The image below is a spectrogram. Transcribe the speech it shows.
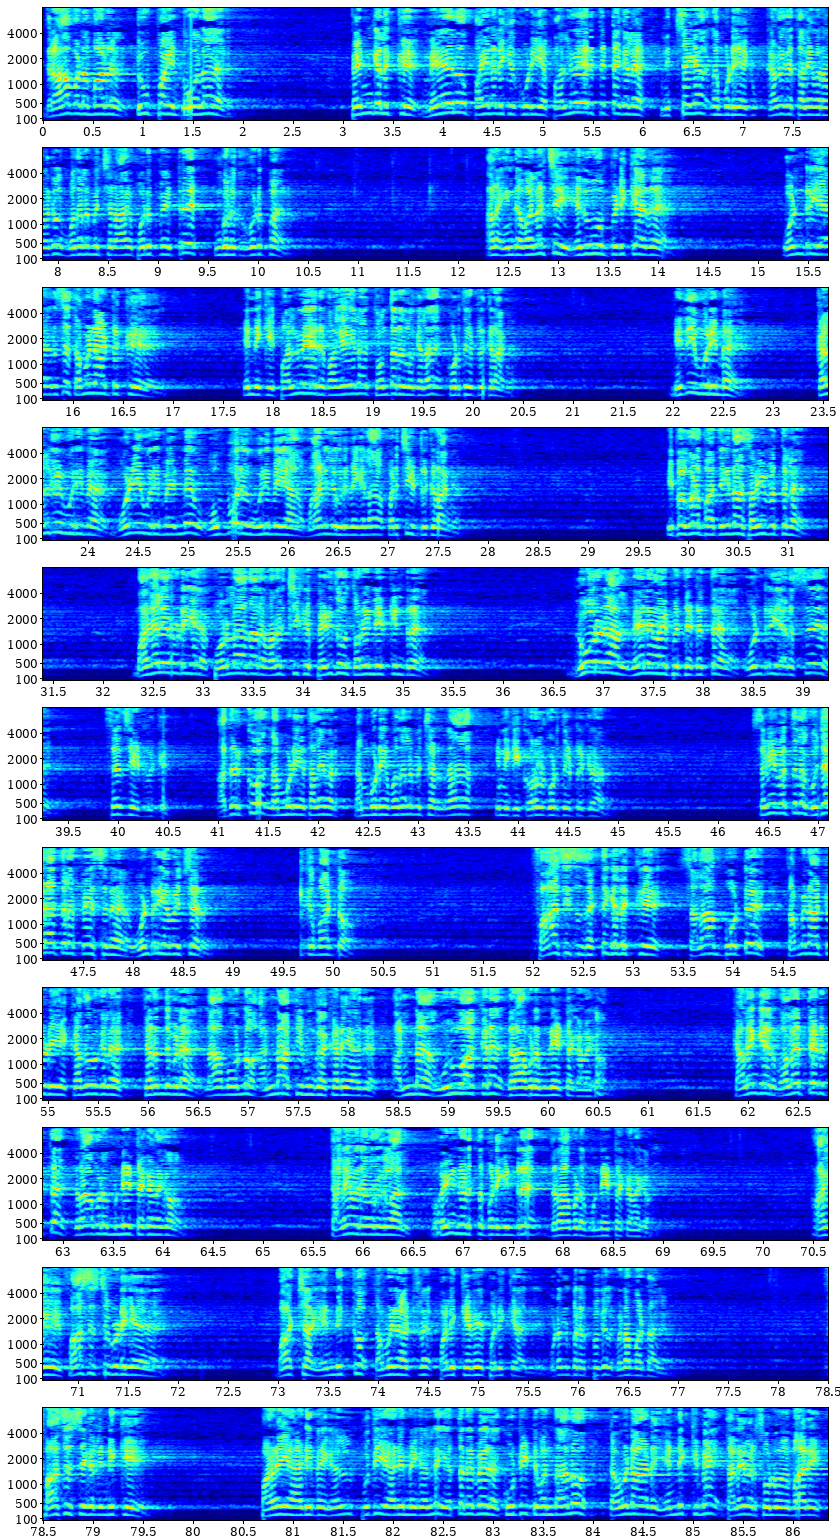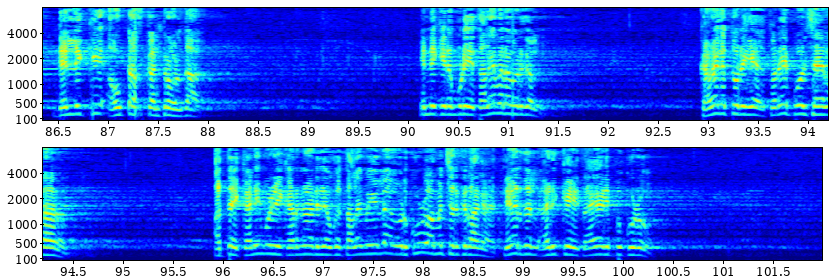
திராவிட மாடல் டூ பாயிண்ட் ஓல பெண்களுக்கு மேலும் பயனளிக்கக்கூடிய பல்வேறு திட்டங்களை நிச்சயம் நம்முடைய கழக தலைவர் அவர்கள் முதலமைச்சராக பொறுப்பேற்று உங்களுக்கு கொடுப்பார். ஆனா இந்த வளர்ச்சி எதுவும் பிடிக்காத ஒன்றிய அரசு தமிழ்நாட்டுக்கு இன்னைக்கு பல்வேறு வகையில தொந்தரவுகளை கொடுத்துட்டு இருக்கிறாங்க. நிதி உரிமை கல்வி உரிமை மொழி உரிமைன்னு ஒவ்வொரு உரிமையா மாநில உரிமைகளா படிச்சுக்கிட்டு இருக்கிறாங்க. இப்ப கூட பாத்தீங்கன்னா சமீபத்துல மகளிருடைய பொருளாதார வளர்ச்சிக்கு பெரிதும் துணை நிற்கின்ற நூறு நாள் வேலைவாய்ப்பு திட்டத்தை ஒன்றிய அரசு செஞ்சுட்டு இருக்கு. அதற்கும் நம்முடைய தலைவர் நம்முடைய முதலமைச்சர் தான் இன்னைக்கு குரல் கொடுத்துட்டு இருக்கிறார். சமீபத்தில் குஜராத்தில் பேசின ஒன்றிய அமைச்சர் இருக்க மாட்டோம். பாசிச சக்திகளுக்கு சலாம் போட்டு தமிழ்நாட்டுடைய கதவுகளை திறந்து விட நாம ஒன்னும் அண்ணா திமுக கிடையாது. அண்ணா உருவாக்குற திராவிட முன்னேற்ற கழகம். கலைஞர் வளர்த்தெடுத்த திராவிட முன்னேற்ற கழகம். தலைவர் அவர்களால் வழிநடத்தப்படுகின்ற திராவிட முன்னேற்ற கழகம். ஆகவே பாசிஸ்டுடைய பாட்சா என்னைக்கோ தமிழ்நாட்டில் பலிக்கவே பலிக்காது உடன்பிறப்புகள் விடமாட்டார்கள் பாசிஸ்டுகள் இன்னைக்கு பழைய அடிமைகள் புதிய அடிமைகள் எத்தனை பேரை கூட்டிட்டு வந்தாலும் தமிழ்நாடு என்னைக்குமே தலைவர் சொல்வது மாதிரி டெல்லிக்கு அவுட் ஆஃப் கண்ட்ரோல் தான். இன்னைக்கு நம்முடைய தலைவர் அவர்கள் கழகத்துடைய துணை பொதுச் செயலாளர் அத்தை கனிமொழி கருணாநிதி அவங்க தலைமையில் ஒரு குழு அமைச்சிருக்கிறாங்க. தேர்தல் அறிக்கை தயாரிப்பு குழு.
